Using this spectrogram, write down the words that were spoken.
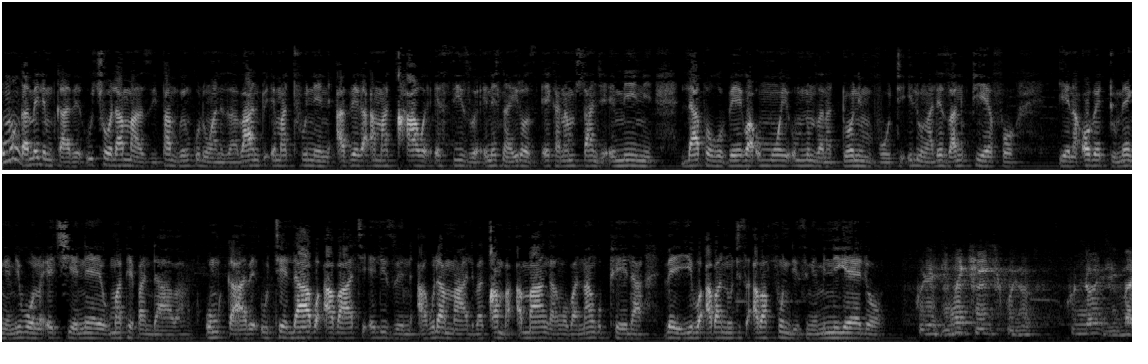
UMongameli Mugabe utsho lamazwi phambi kwenkulungwane zabantu emathuneni abeka amaqhawe esizwe eNational Heroes Acre namhlanje emini lapho kubekwa umoyi uMnumzana Doni Mvuti ilunga leZanu PF yena obedume ngemibono etshiyeneyo kumaphephandaba umgabe uthe labo abathi elizweni akulamali baqamba amanga ngoba nanku phela beyibo abanothisa abafundisi ngeminikelo kunzima church kuno kunonzima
